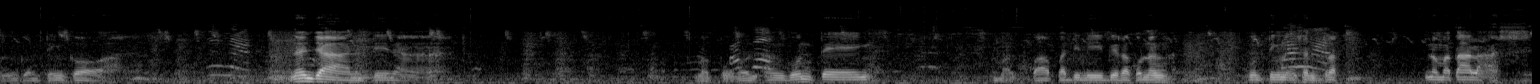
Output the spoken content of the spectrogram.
Ang gunting ko. Nandyan, Tina. Mapulon ang gunting. Magpapadeliver ako ng gunting na isang truck na matalas.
